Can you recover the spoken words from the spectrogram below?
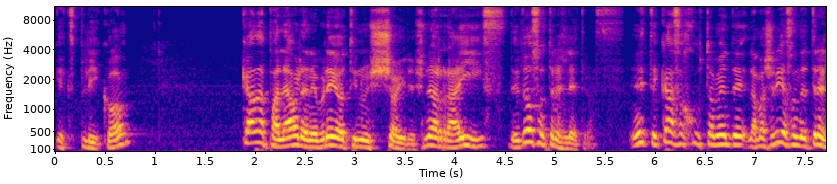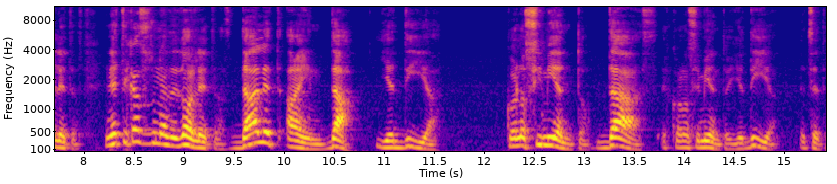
explico cada palabra en hebreo tiene un shoiresh, una raíz de dos o tres letras. En este caso, justamente, la mayoría son de tres letras. En este caso es una de dos letras. Dalet Ain, da, yedia. Conocimiento, das es conocimiento, yedia, etc.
